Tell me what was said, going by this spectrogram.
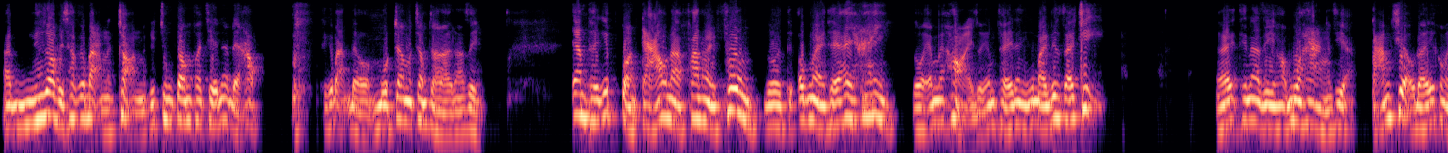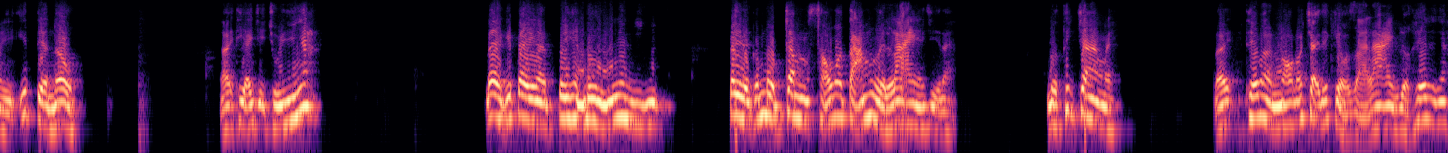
À, lý do vì sao các bạn chọn cái trung tâm pha chế để học? Thì các bạn đều 100% trả lời là gì? Em thấy cái quảng cáo là Phan Hoài Phương, rồi ông này thấy hay hay, rồi em mới hỏi, rồi em thấy là những bài viết giá trị. Đấy, thế là gì? Họ mua hàng chị ạ 8 triệu đấy, không phải ít tiền đâu. Đấy, thì anh chị chú ý nhé đây, cái pay là pay hiện bùng pay là có 168 người like này chị này. Được thích trang này. Đấy, thế mà nó nó chạy cái kiểu giả like được hết nhá.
